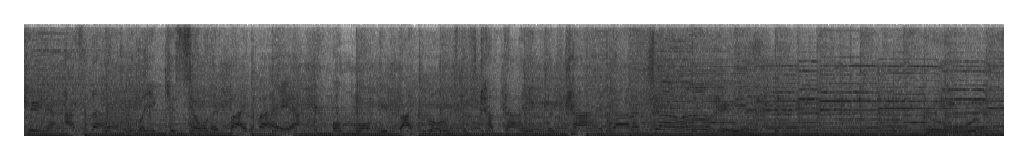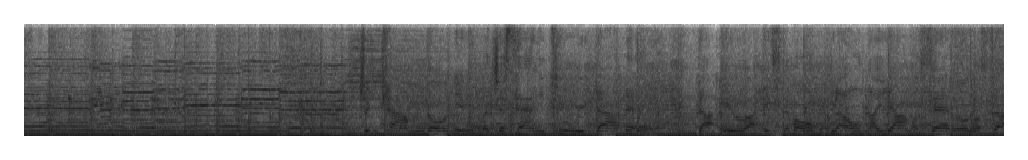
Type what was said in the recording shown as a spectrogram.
Wednesday, Wednesday, tonight at Wednesday,少年バイバイ重いバッグを一つ肩に抱えたらチャーリー時間通りに待ち線についたね大はいつでも僕らを悩ませるのさ、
